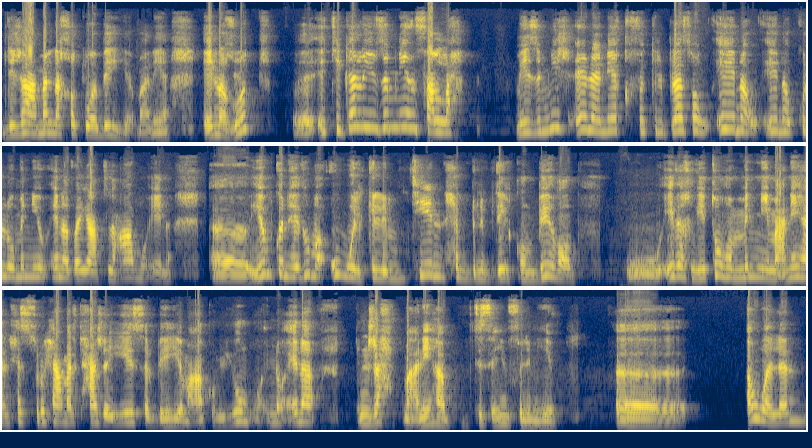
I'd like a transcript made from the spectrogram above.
ديجا عملنا خطوة بيا معناها. أنا غلطت انت قال لي يلزمني نصلح. ما يلزمنيش أنا ناقف في كل بلاصه وأنا وأنا وكله مني وأنا ضيعت العام وأنا. آه يمكن هذوما أول كلمتين نحب نبدا لكم بهم وإذا خذيتوهم مني معناها نحس روحي عملت حاجة ياسر بهي معاكم اليوم وإنه أنا نجحت معناها ب 90% آه اولا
